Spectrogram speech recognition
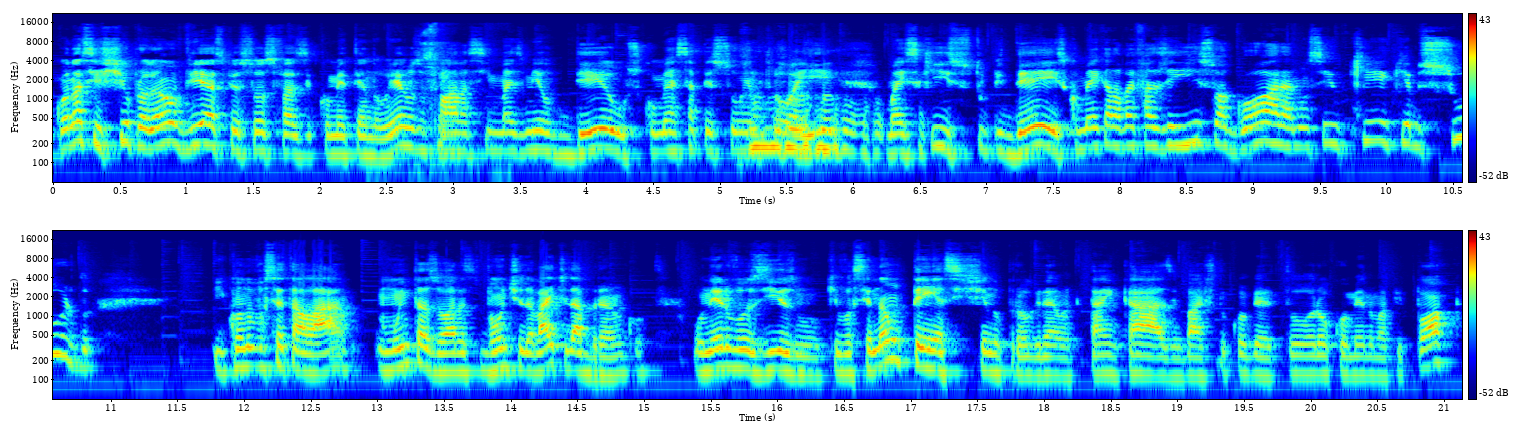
quando assisti o programa, eu via as pessoas faz, cometendo erros, eu Sim. falava assim, mas meu Deus, como essa pessoa entrou aí, mas que estupidez, como é que ela vai fazer isso agora, não sei o que, que absurdo. E quando você tá lá, muitas horas vão te dar, vai te dar branco. O nervosismo que você não tem assistindo o programa, que tá em casa, embaixo do cobertor ou comendo uma pipoca,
